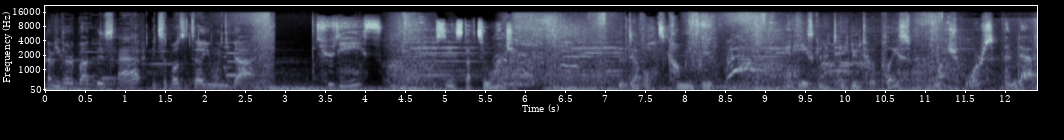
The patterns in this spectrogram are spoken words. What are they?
Have you heard about this app? It's supposed to tell you when you die. Two days? You're seeing stuff too, aren't you? The devil is coming for you. And he's gonna take you to a place much worse than death.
